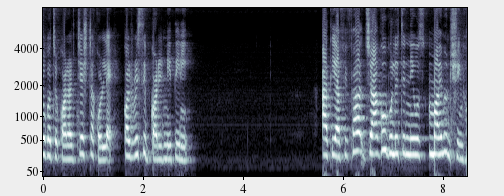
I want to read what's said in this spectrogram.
যোগাযোগ করার চেষ্টা করলে কল রিসিভ করেননি তিনি। Atia Fifa Jago bulletin news, Mymensingh.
